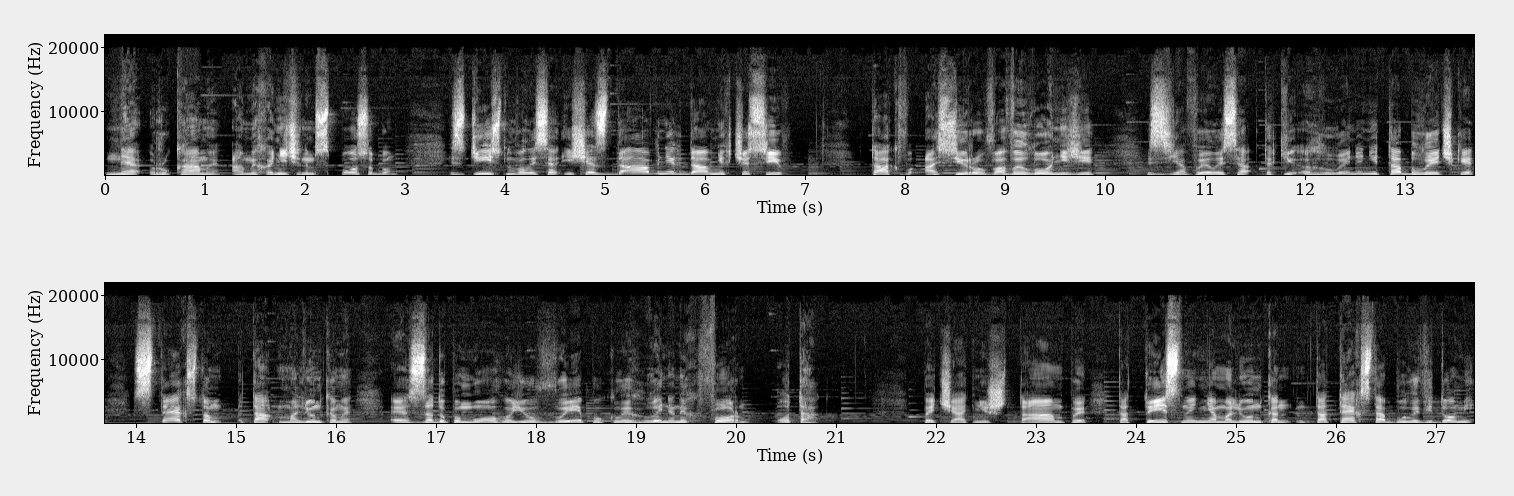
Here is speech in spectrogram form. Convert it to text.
не руками, а механічним способом здійснювалися іще з давніх давніх часів. Так в Асіро-Вавилонії з'явилися такі глиняні таблички з текстом та малюнками е, за допомогою випуклих глиняних форм. Отак. Печатні штампи та тиснення малюнка та текста були відомі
